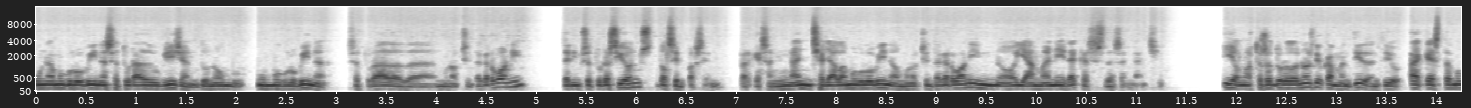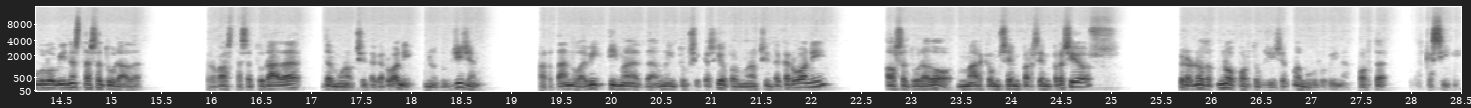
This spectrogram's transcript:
una hemoglobina saturada d'oxigen d'una hemoglobina saturada de monòxid de carboni, tenim saturacions del 100%, perquè s'enganxa allà l'hemoglobina al monòxid de carboni i no hi ha manera que es desenganxi. I el nostre saturador no ens diu cap mentida, ens diu aquesta hemoglobina està saturada, però clar, està saturada de monòxid de carboni, no d'oxigen. Per tant, la víctima d'una intoxicació per monòxid de carboni, el saturador marca un 100% preciós, però no, no porta oxigen, l'hemoglobina, porta el que sigui.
